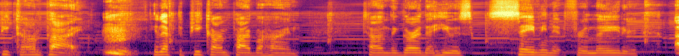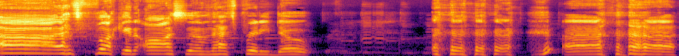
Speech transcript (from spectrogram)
pecan pie. he left the pecan pie behind, telling the guard that he was saving it for later. Ah, that's fucking awesome. That's pretty dope. ah,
